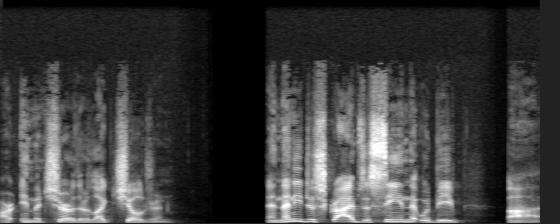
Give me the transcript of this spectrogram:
are immature, they're like children. And then he describes a scene that would be uh,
